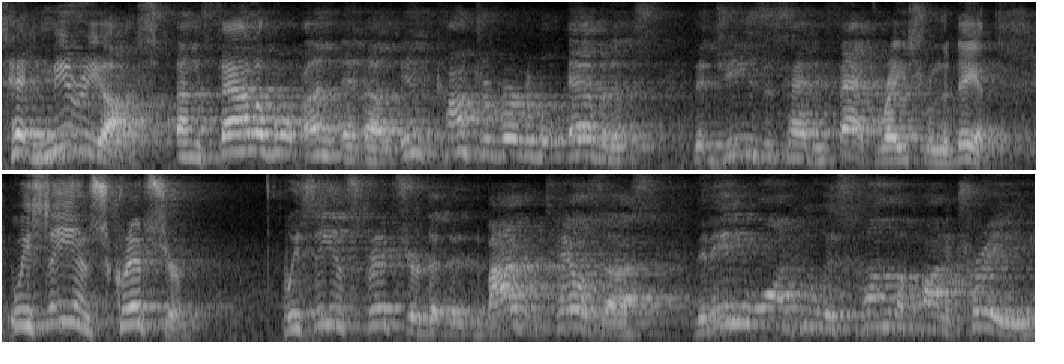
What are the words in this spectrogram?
Tekmirios, infallible, un, uh, incontrovertible evidence that Jesus had in fact raised from the dead. We see in Scripture, we see in Scripture that the, the Bible tells us that anyone who is hung upon a tree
